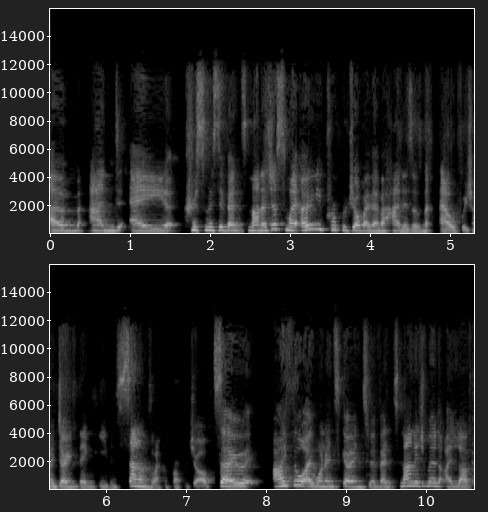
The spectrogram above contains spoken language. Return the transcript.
um, and a Christmas events manager. So my only proper job I've ever had is as an elf, which I don't think even sounds like a proper job. So I thought I wanted to go into events management. I loved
